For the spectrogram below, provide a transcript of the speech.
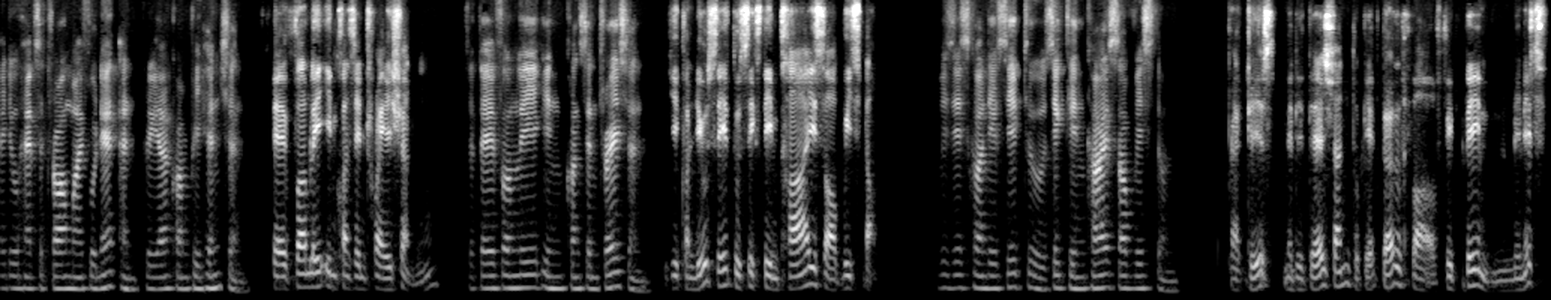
I do have strong mindfulness and clear comprehension. Stay firmly in concentration. Stay firmly in concentration, is conducive to 16 kinds of wisdom. which is conducive to 16 kinds of wisdom. Practice meditation together for 15 minutes.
